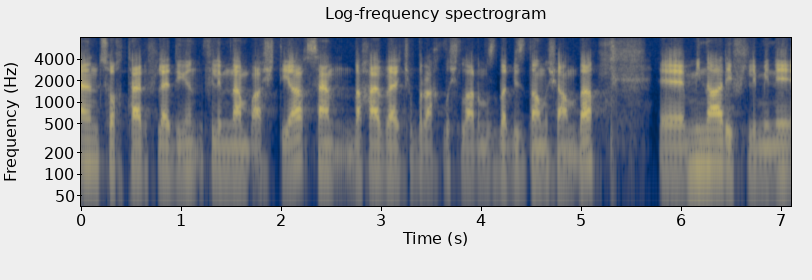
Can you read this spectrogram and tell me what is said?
ən çox təriflədiyin filmdən başlayaq. Sən daha əvvəlki buraxılışlarımızda biz danışanda e, Minari filmini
